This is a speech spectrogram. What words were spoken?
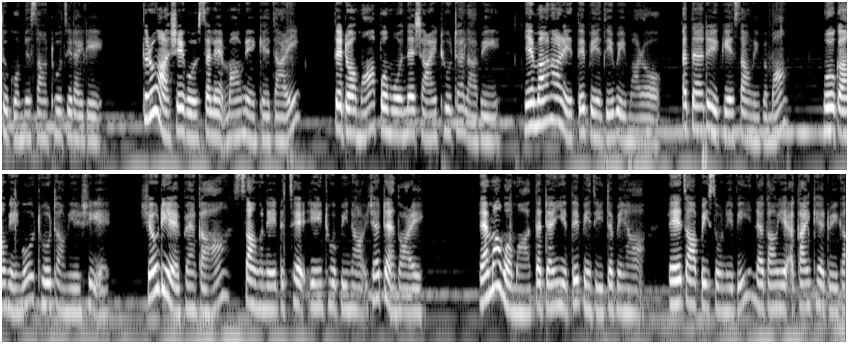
သူ့ကိုမျက်စောင်ထိုးကြည့်လိုက်တယ်။သူတို့ဟာရှေ့ကိုဆက်လက်မောင်းနေခဲ့ကြတယ်။တစ်တော်မှာပုံမနဲ့ဆိုင်ထိုးထက်လာပြီးမြင်မာလာတဲ့တစ်ပင်သေးပေမှာတော့အတန်တိတ်ကင်းဆောင်နေပါမှာမိုးကောင်းကင်ကိုထိုးထောင်ရရှိရဲ့။ရုတ်တရက်ဘန်ကဟာစောင်းကနေတစ်ချက်ရင်းထိုးပြီးနောက်ရက်တန်သွားတယ်။လမ်းမပေါ်မှာတက်တန်းရည်တစ်ပင်စီတပင်ဟာလဲကြပိတ်ဆို့နေပြီးလက်ကောင်းရဲ့အကိုင်းခက်တွေက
